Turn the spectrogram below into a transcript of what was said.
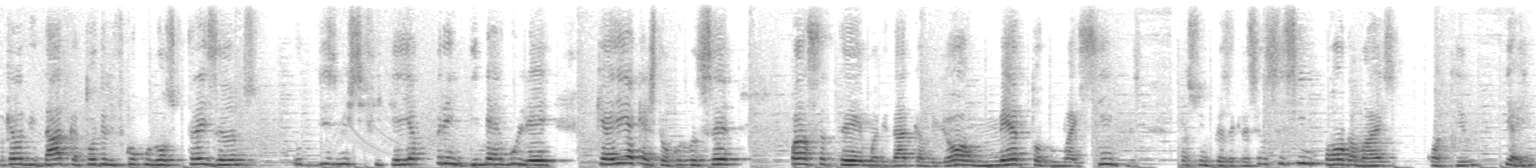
aquela didática toda, ele ficou conosco três anos. Eu desmistifiquei, aprendi, mergulhei. Porque aí a questão, quando você passa a ter uma didática melhor, um método mais simples para sua empresa crescer, você se empolga mais com aquilo e aí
